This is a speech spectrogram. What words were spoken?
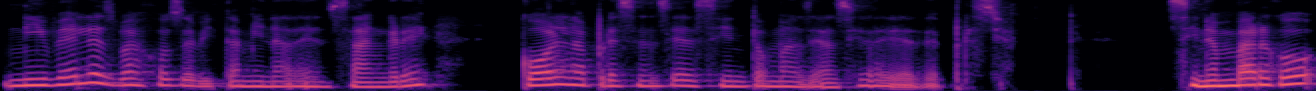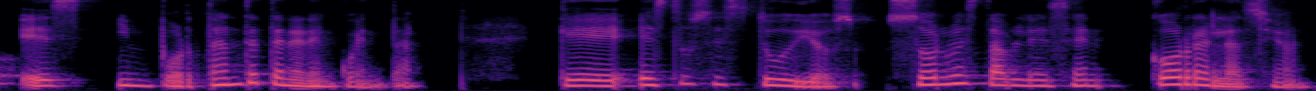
niveles bajos de vitamina D en sangre con la presencia de síntomas de ansiedad y de depresión. Sin embargo, es importante tener en cuenta que estos estudios solo establecen correlación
